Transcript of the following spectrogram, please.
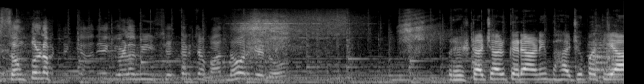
संपूर्ण अनेक वेळा मी शेतकऱ्याच्या बांधावर गेलो. भ्रष्टाचार करा आणि भाजपत या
